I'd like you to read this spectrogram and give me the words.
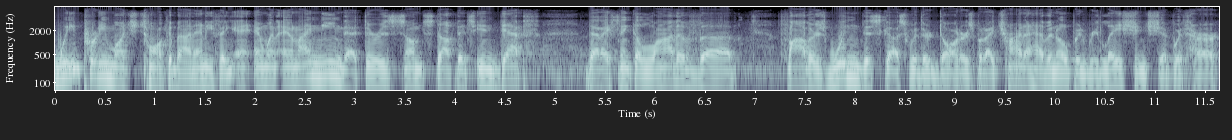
We pretty much talk about anything, and, and when and I mean that, there is some stuff that's in depth that I think a lot of uh, fathers wouldn't discuss with their daughters. But I try to have an open relationship with her.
